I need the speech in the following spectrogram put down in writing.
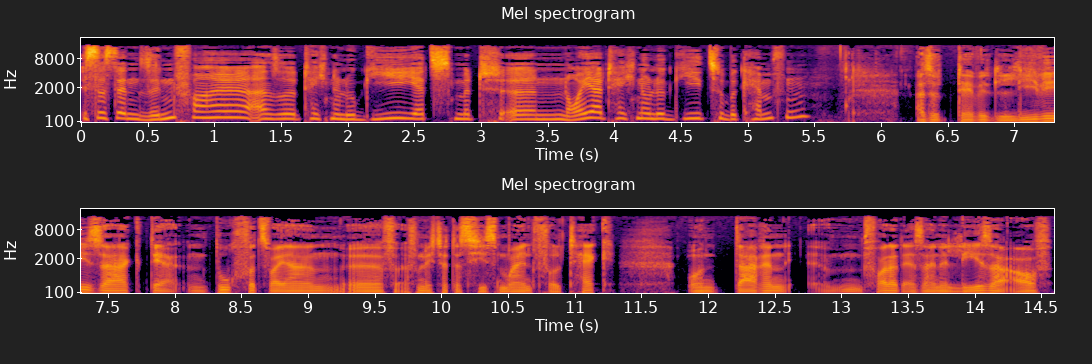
Ist es denn sinnvoll, also Technologie jetzt mit äh, neuer Technologie zu bekämpfen? Also David Levy sagt, der ein Buch vor zwei Jahren äh, veröffentlicht hat, das hieß Mindful Tech. Und darin ähm, fordert er seine Leser auf,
